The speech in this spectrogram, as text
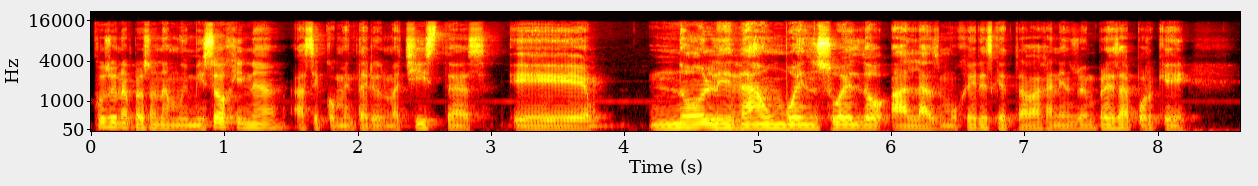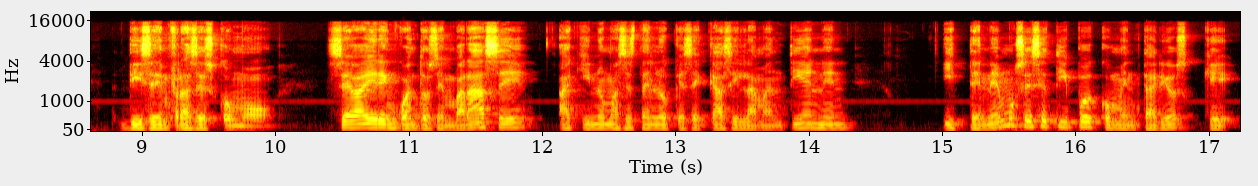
pues una persona muy misógina, hace comentarios machistas, eh, no le da un buen sueldo a las mujeres que trabajan en su empresa porque dicen frases como, se va a ir en cuanto se embarace, aquí nomás está en lo que se casa y la mantienen. Y tenemos ese tipo de comentarios que,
